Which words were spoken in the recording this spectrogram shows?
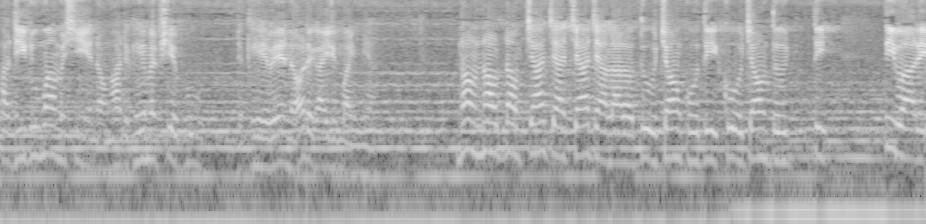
ဟာဒီလူမှမရှိရင်တော့ငါတကယ်မဖြစ်ဘူးတကယ်ပဲနော်တကယ်ယူမိုက်များနောက်နောက်နောက်ကြားကြားကြားကြားလာတော့သူ့အကြောင်းကိုသိကို့အကြောင်းသူသိသိပါရီ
